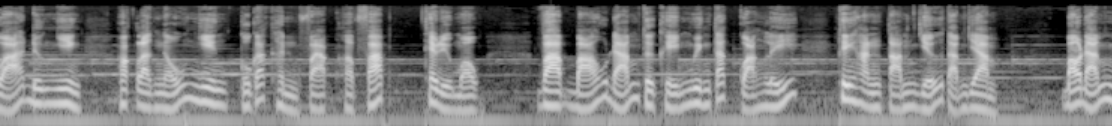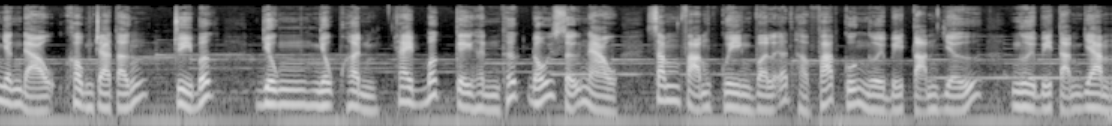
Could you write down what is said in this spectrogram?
quả đương nhiên hoặc là ngẫu nhiên của các hình phạt hợp pháp theo điều 1 và bảo đảm thực hiện nguyên tắc quản lý thi hành tạm giữ tạm giam, bảo đảm nhân đạo không tra tấn, truy bức, dùng nhục hình hay bất kỳ hình thức đối xử nào xâm phạm quyền và lợi ích hợp pháp của người bị tạm giữ, người bị tạm giam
